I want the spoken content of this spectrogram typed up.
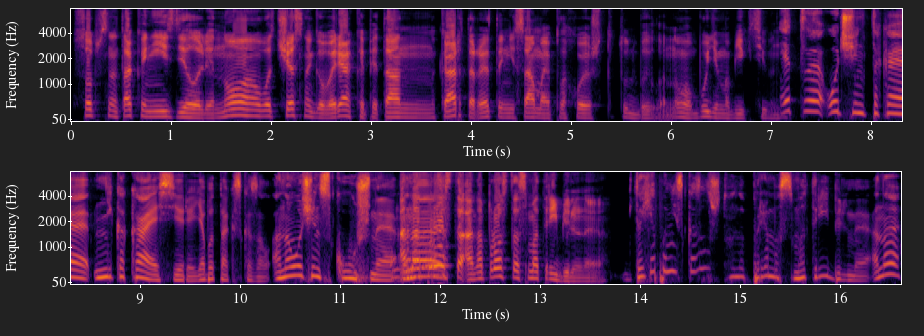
Собственно, так они и сделали. Но вот, честно говоря, Капитан Картер это не самое плохое, что тут было. Но будем объективны. Это очень такая никакая серия, я бы так сказал. Она очень скучная. Она, просто, она просто смотрибельная. Да я бы не сказал, что она прямо смотрибельная. Она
